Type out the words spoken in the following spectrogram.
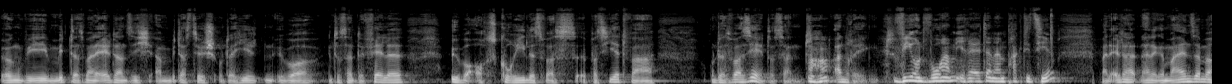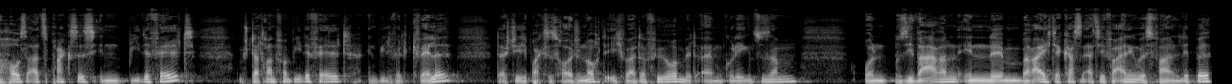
irgendwie mit, dass meine Eltern sich am Mittagstisch unterhielten über interessante Fälle, über auch Skurriles, was passiert war. Und das war sehr interessant, Aha. anregend. Wie und wo haben Ihre Eltern dann praktiziert? Meine Eltern hatten eine gemeinsame Hausarztpraxis in Bielefeld, im Stadtrand von Bielefeld, in Bielefeld-Quelle. Da steht die Praxis heute noch, die ich weiterführe mit einem Kollegen zusammen. Und sie waren in dem Bereich der Kassenärztlichen Vereinigung Westfalen-Lippe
